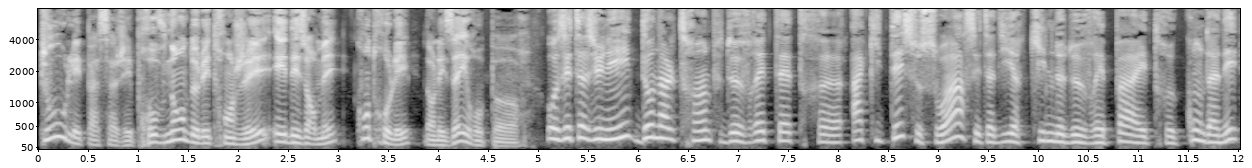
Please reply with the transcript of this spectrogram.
tous les passagers provenant de l'étranger est désormais contrôlée dans les aéroports. Aux États-Unis, Donald Trump devrait être euh, acquitté ce soir, c'est-à-dire qu'il ne devrait pas être condamné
